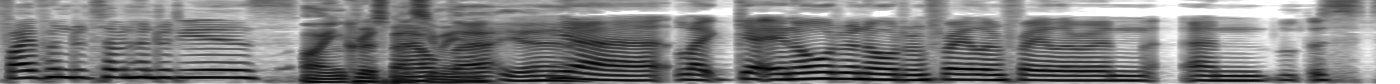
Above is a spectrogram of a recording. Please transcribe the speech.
500, 700 years? Oh, in Christmas, you About mean? that, yeah. Yeah, like getting older and older and frailer and frailer and and s-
